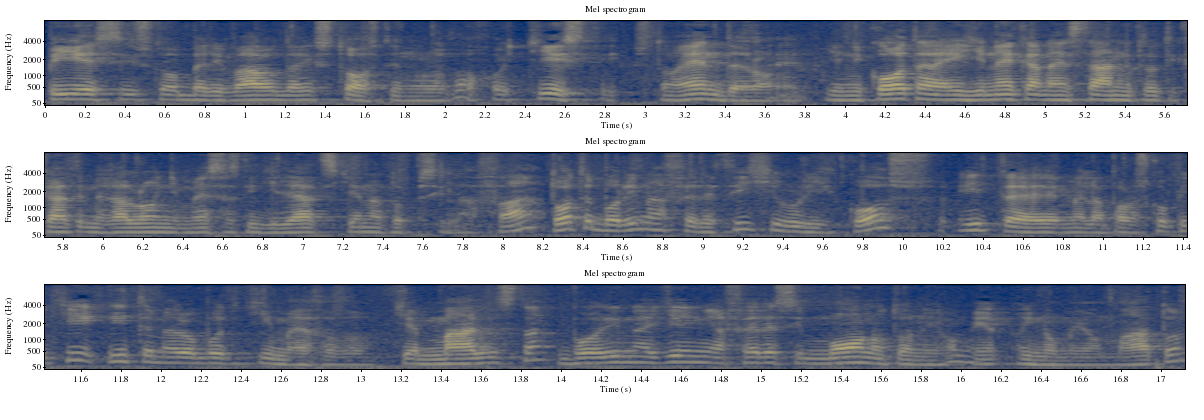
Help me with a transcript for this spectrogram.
πίεση στον περιβάλλοντα ιστό, στην ουροδόχο κίστη, στο έντερο. Ε. Γενικότερα η γυναίκα να αισθάνεται ότι κάτι μεγαλώνει μέσα στην κοιλιά της και να το ψηλαφά, τότε μπορεί να αφαιρεθεί χειρουργικώ είτε με λαπαροσκοπική είτε με ρομποτική μέθοδο. Και μάλιστα μπορεί να γίνει αφαίρεση μόνο των ινομοιωμάτων.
